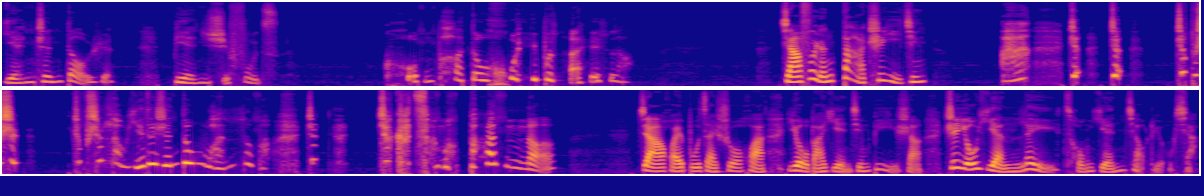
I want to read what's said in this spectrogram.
颜真道人、卞须父子，恐怕都回不来了。”贾夫人大吃一惊：“啊，这、这、这不是，这不是老爷的人都完了吗？这、这可怎么办呢？”贾怀不再说话，又把眼睛闭上，只有眼泪从眼角流下。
